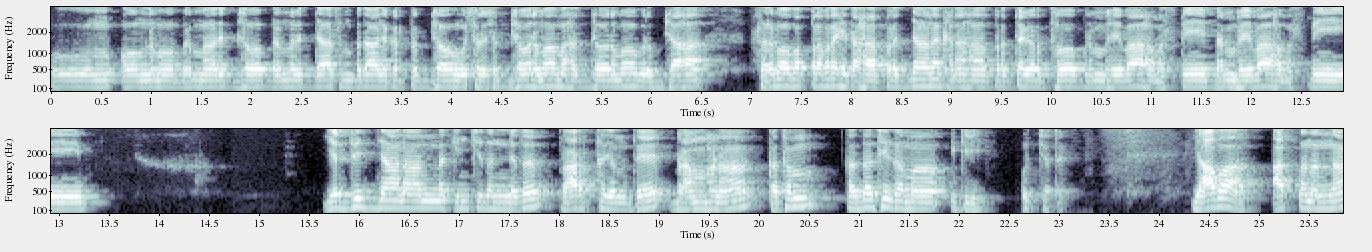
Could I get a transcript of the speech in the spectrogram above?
ಓಂ ಓಂ ನಮೋ ಬ್ರಹ್ಮಾದಿಭ್ಯೋ ಬ್ರಹ್ಮವಿದ್ಯಾಸಂಪದಾಯ ಕರ್ತೃಭ್ಯೋ ಶ್ರಷಭ್ಯೋ ನಮೋ ಮಹದ್ಭ್ಯೋ ನಮೋ ಗುರುಭ್ಯಃ ಸರ್ವೋಪಪ್ಲವರಹಿತಃ ಪ್ರಜ್ಞಾನಘನ ಪ್ರತ್ಯಗರ್ಥೋ ಬ್ರಹ್ಮೈವಾಹಮಸ್ಮಿ ಬ್ರಹ್ಮೈವಾಹಮಸ್ಮಿ ಯದ್ವಿಜ್ಞಾನಾನ್ನ ಕಿಂಚಿದನ್ಯತ್ ಪ್ರಾರ್ಥಯಂತೆ ಬ್ರಾಹ್ಮಣ ಕಥಂ ತದಧಿಗಮ ಇತಿ ಉಚ್ಯತೆ ಯಾವ ಆತ್ಮನನ್ನು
